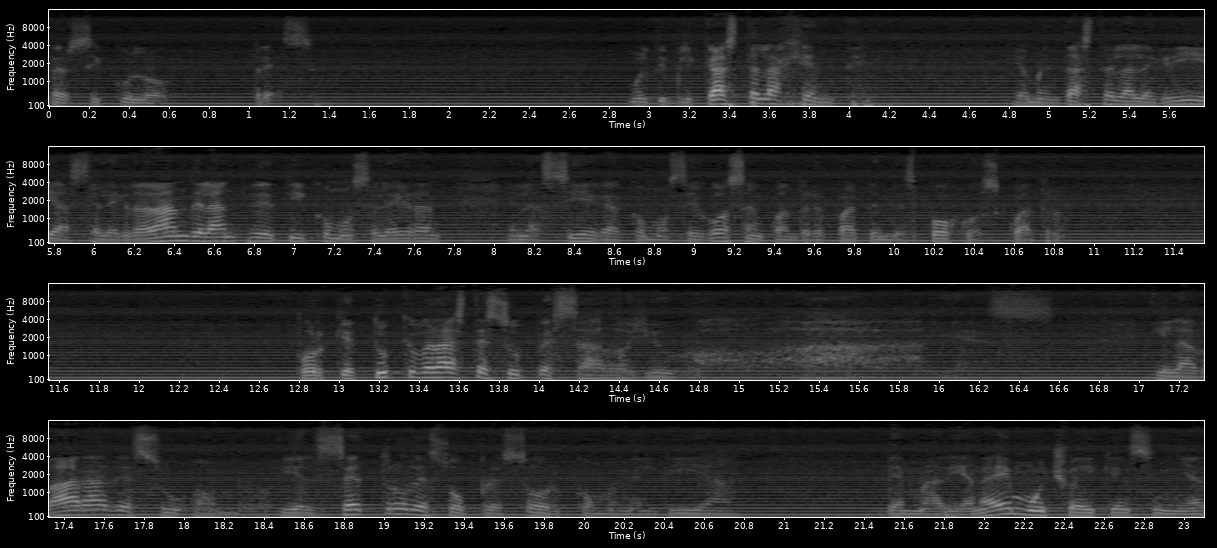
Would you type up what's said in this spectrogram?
Versículo 3. Multiplicaste la gente aumentaste la alegría, se alegrarán delante de ti como se alegran en la ciega, como se gozan cuando reparten despojos. Cuatro. Porque tú quebraste su pesado yugo. Ah, y la vara de su hombro y el cetro de su opresor como de Madiana. Hay mucho ahí que enseñar,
